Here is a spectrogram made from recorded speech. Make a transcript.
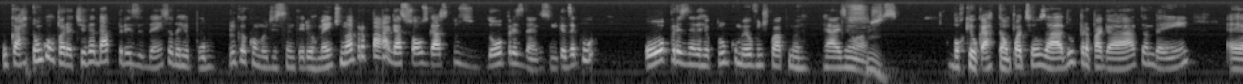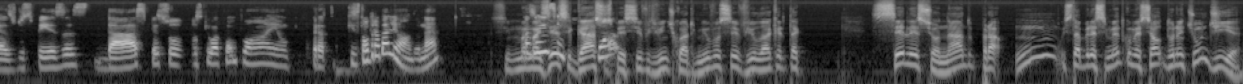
o cartão corporativo é da presidência da República, como eu disse anteriormente, não é para pagar só os gastos do presidente. Assim, quer dizer que o, o, presidente da República comeu 24 mil reais em lanches. Porque o cartão pode ser usado para pagar também é, as despesas das pessoas que o acompanham, pra, que estão trabalhando, né? Sim, mas, mas aí, esse assim, gasto quando... específico de 24 mil, você viu lá que ele está selecionado para um estabelecimento comercial durante um dia.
